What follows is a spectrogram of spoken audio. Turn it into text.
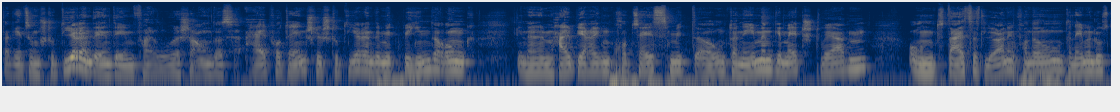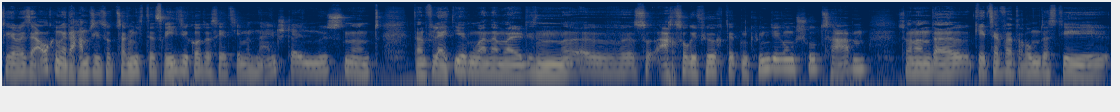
da geht es um Studierende in dem Fall, wo wir schauen, dass High Potential Studierende mit Behinderung in einem halbjährigen Prozess mit äh, Unternehmen gematcht werden und da ist das Learning von den Unternehmen lustigerweise auch immer. Da haben sie sozusagen nicht das Risiko, dass sie jetzt jemanden einstellen müssen und dann vielleicht irgendwann einmal diesen äh, ach so gefürchteten Kündigungsschutz haben, sondern da geht es einfach darum, dass die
